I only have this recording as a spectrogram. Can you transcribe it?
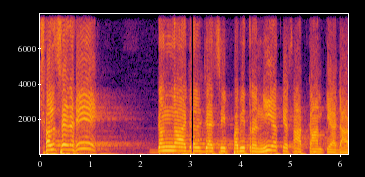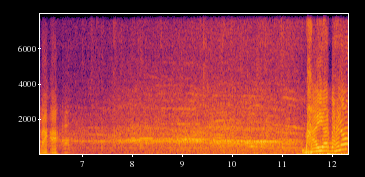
छल से नहीं, गंगा जल जैसी पवित्र नीयत के साथ काम किया जा रहा है। भाई और बहनों,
